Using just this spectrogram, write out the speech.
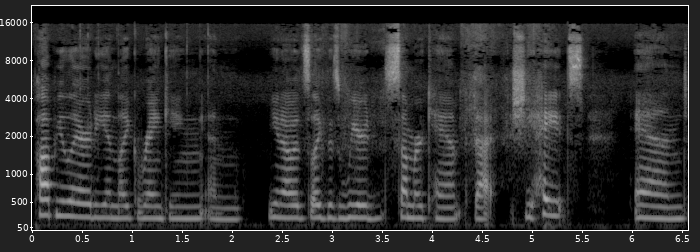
popularity and like ranking, and you know, it's like this weird summer camp that she hates, and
